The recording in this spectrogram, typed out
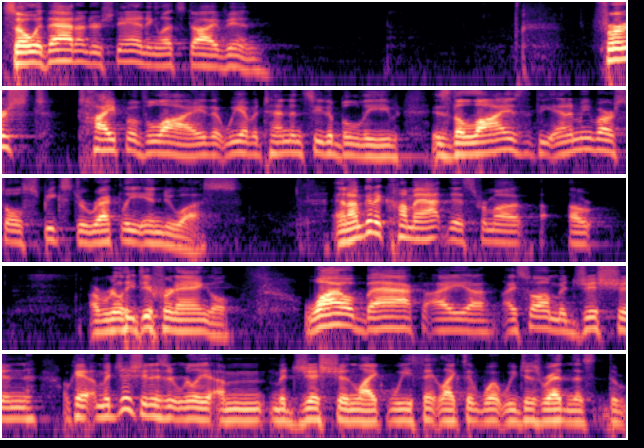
So, with that understanding, let's dive in. First type of lie that we have a tendency to believe is the lies that the enemy of our soul speaks directly into us. And I'm going to come at this from a, a, a really different angle. A while back, I, uh, I saw a magician. Okay, a magician isn't really a magician like we think, like the, what we just read in this, the,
